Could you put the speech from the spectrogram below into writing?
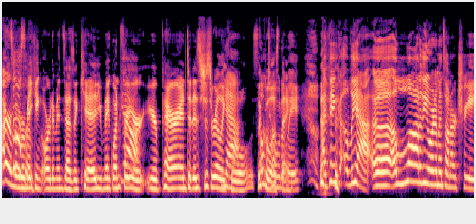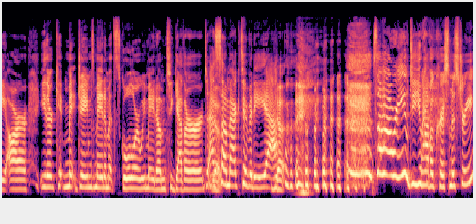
I remember awesome. making ornaments as a kid. You make one for Yeah. your your parent, and it's just really Yeah. cool. It's the oh, coolest thing. I think, uh, yeah, uh, a lot of the ornaments on our tree are either ki- ma- James made them at school or we made them together to, as Yep. some activity. Yeah. Yeah. So, how are you? Do you have a Christmas tree?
